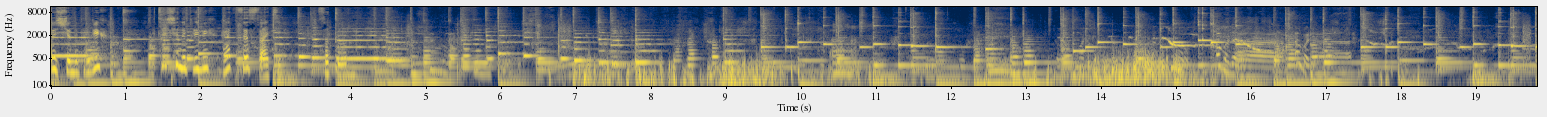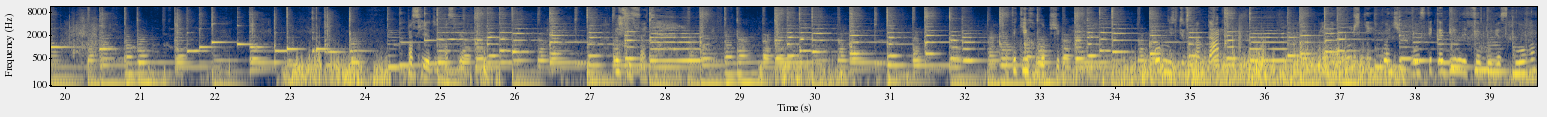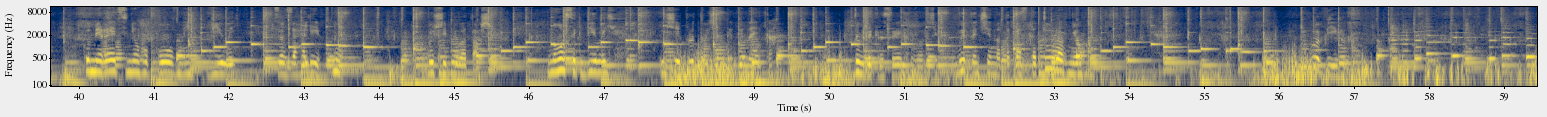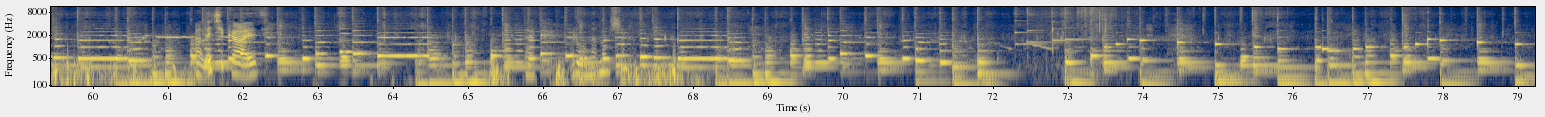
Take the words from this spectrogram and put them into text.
Хтось ще не прибіг? Хтось ще не прибіг? А це Саті. Сатурн. Ага. Обода, обода. По следу, по следу. Пошли, Сатя. Такий хлопчик. Повністю стандарт. Білі ножки, кончик хвостика білий, це обов'язково. Комірець в нього повний, білий. Це взагалі ну, вищий пілотаж. Носик білий і ще й проточинка біленька. Дуже красивий хлопчик. Витончена така статура в нього. Побіг. Але чекають. 路那么深。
